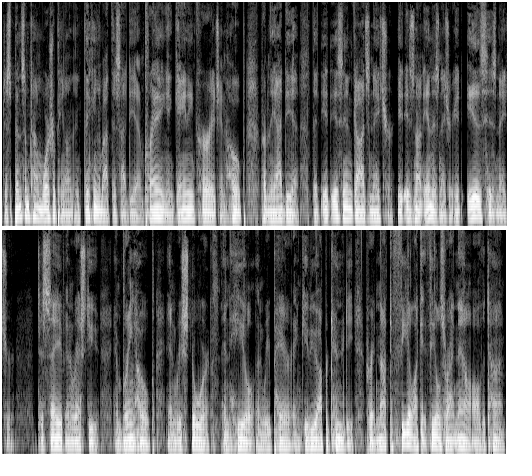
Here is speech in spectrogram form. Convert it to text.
to spend some time worshiping on and thinking about this idea and praying and gaining courage and hope from the idea that it is in God's nature. It is not in His nature. It is His nature to save and rescue and bring hope and restore and heal and repair and give you opportunity for it not to feel like it feels right now all the time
